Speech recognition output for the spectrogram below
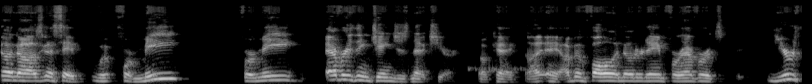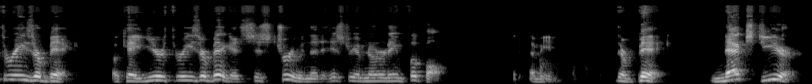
No, no, I was going to say for me, for me, everything changes next year. Okay. I, hey, I've been following Notre Dame forever. It's year threes are big. Okay. Year threes are big. It's just true in the history of Notre Dame football. I mean, they're big. Next year,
